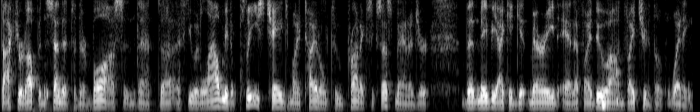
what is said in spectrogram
doctor it up and send it to their boss, and that uh, if you would allow me to please change my title to Product Success Manager, then maybe I could get married, and if I do, I'll invite you to the wedding.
